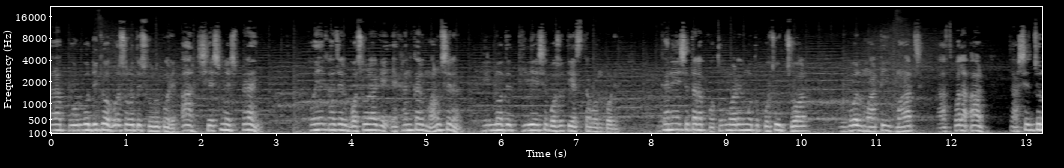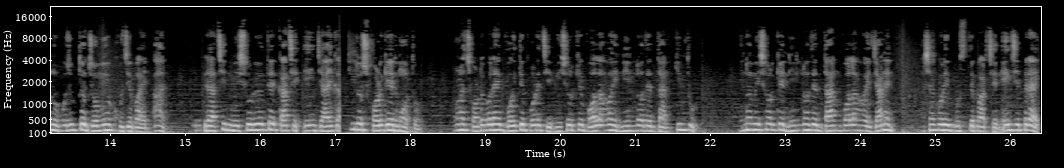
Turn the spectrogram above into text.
তারা পূর্ব দিকে অগ্রসর হতে শুরু করে। আর শেষমেশ প্রায় কয়েক হাজার বছর আগে এখানকার মানুষেরা নীল নদের তীরে এসে বসতি স্থাপন করে। এখানে এসে তারা প্রথমবারের মতো প্রচুর জল উর্বর মাটি, মাছ, গাছপালা আর চাষের জন্য উপযুক্ত জমিও খুঁজে পায়। আর প্রাচীন মিশরীয়দের কাছে এই জায়গা ছিল স্বর্গের মতো। আমরা ছোটবেলায় বইতে পড়েছি, মিশরকে বলা হয় নীল নদের দান। কিন্তু কেন মিশরকে নীল নদের দান বলা হয় জানেন? আশা করি বুঝতে পারছেন। এই যে প্রায়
